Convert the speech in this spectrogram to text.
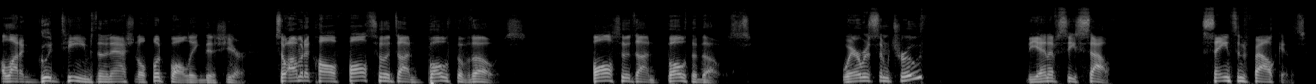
a lot of good teams in the National Football League this year. So I'm going to call falsehoods on both of those. Falsehoods on both of those. Where was some truth? The NFC South. Saints and Falcons.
